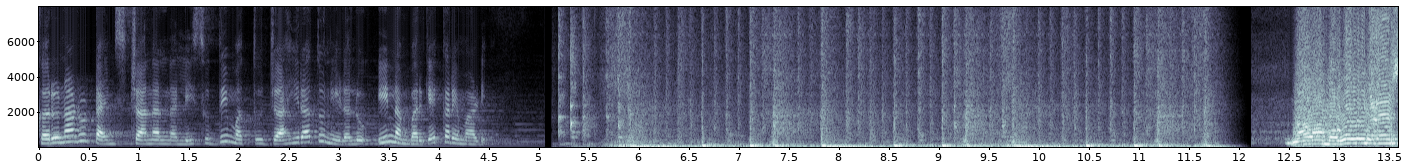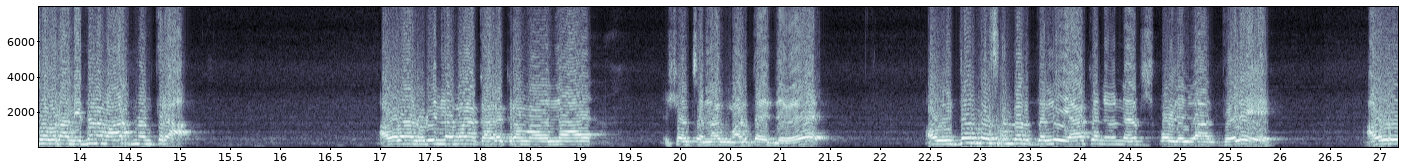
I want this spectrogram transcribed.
ಕರುನಾಡು ಟೈಮ್ಸ್ ಚಾನೆಲ್ನಲ್ಲಿ ಸುದ್ದಿ ಮತ್ತು ಜಾಹೀರಾತು ನೀಡಲು ಈ ನಂಬರ್ಗೆ ಕರೆ ಮಾಡಿ. ನಾವು ಮೊಘಲು ಗಣೇಶ್ ಅವರ ನಿಧನವಾದ ನಂತರ ಅವರ ನುಡಿ ನಮನ ಕಾರ್ಯಕ್ರಮವನ್ನ ಇಷ್ಟೊಂದು ಚೆನ್ನಾಗಿ ಮಾಡ್ತಾ ಇದ್ದೇವೆ. ಅವ್ರು ಇದ್ದಂತ ಸಂದರ್ಭದಲ್ಲಿ ಯಾಕೆ ನೀವು ನೆನಪಿಸ್ಕೊಳ್ಳಿಲ್ಲ ಅಂತೇಳಿ ಅವರು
